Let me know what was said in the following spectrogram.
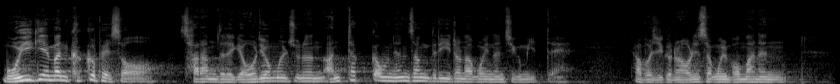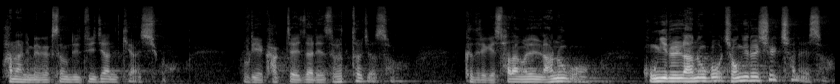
모이기에만 급급해서 사람들에게 어려움을 주는 안타까운 현상들이 일어나고 있는 지금 이때, 아버지 그런 어리석음을 범하는 하나님의 백성들이 되지 않게 하시고, 우리의 각자의 자리에서 흩어져서 그들에게 사랑을 나누고 공의를 나누고 정의를 실천해서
